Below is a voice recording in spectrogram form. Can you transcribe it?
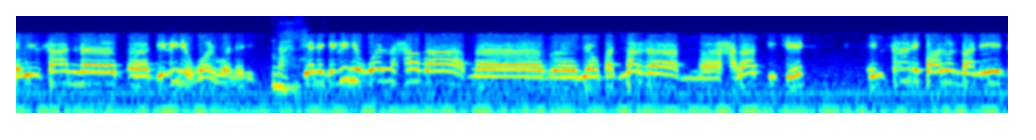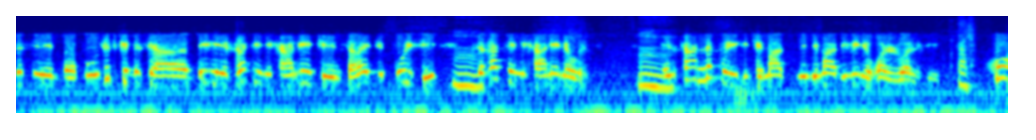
یو انسان د وینې غوړ ولري یعنی د وینې غوړ هغه یو بدمرغه حالات دي چې انسان په اړوند باندې د وجود کې د ډېری غټي نښانې چې سړی په پوي سي دغه نښانې نه ورته انسان نه پوهیږي چې ما د ما د وینې غول ول دي خو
